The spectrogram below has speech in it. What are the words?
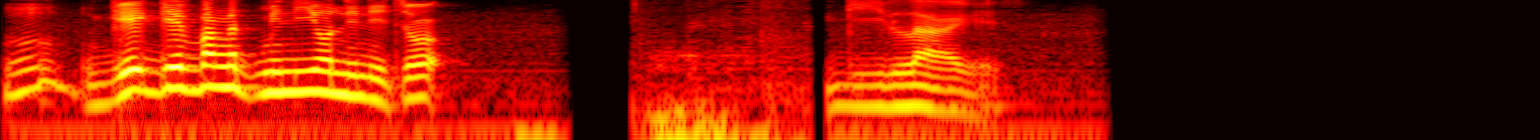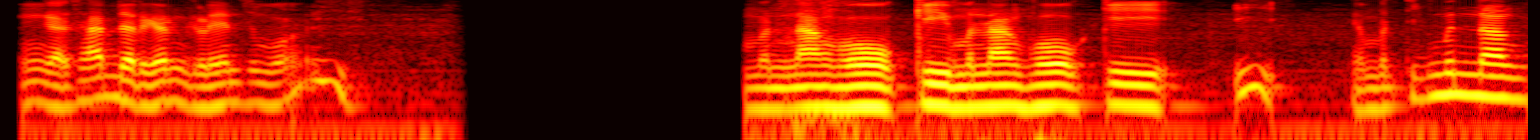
Hmm, GG banget minion ini, cok. Gila, guys. Nggak sadar kan kalian semua? Ih. Menang hoki, menang hoki. Ih, yang penting menang.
